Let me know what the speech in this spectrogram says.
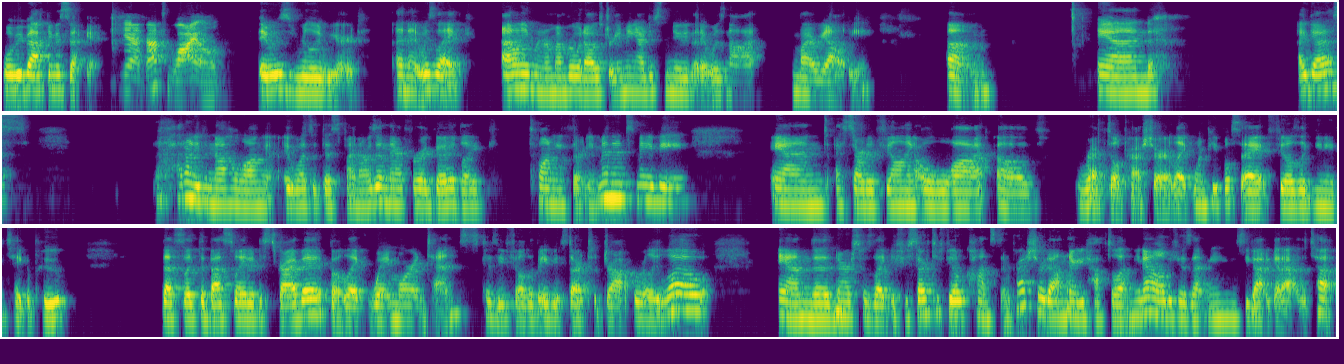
we'll be back in a second. Yeah, that's wild. It was really weird. And it was like, I don't even remember what I was dreaming. I just knew that it was not my reality. Um, and I guess I don't even know how long it was at this point. I was in there for a good like 20, 30 minutes maybe. And I started feeling a lot of rectal pressure. Like when people say it feels like you need to take a poop, that's like the best way to describe it, but like way more intense because you feel the baby start to drop really low. And the nurse was like, if you start to feel constant pressure down there, you have to let me know because that means you got to get out of the tub.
